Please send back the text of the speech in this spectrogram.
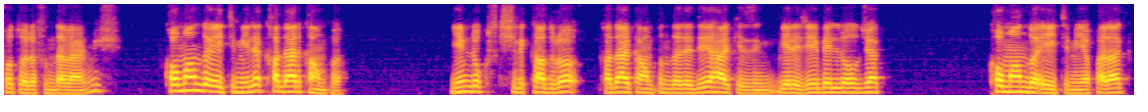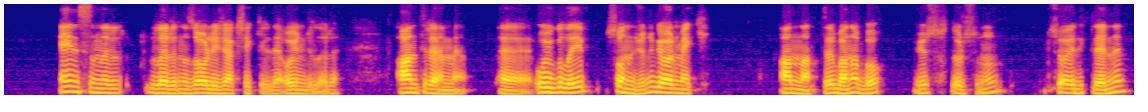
fotoğrafını da vermiş. Komando eğitimiyle kader kampı. 29 kişilik kadro kader kampında dediği herkesin geleceği belli olacak. Komando eğitimi yaparak en sınırlarını zorlayacak şekilde oyuncuları antrenman e, uygulayıp sonucunu görmek anlattığı bana bu. Yusuf Dursun'un söylediklerinin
